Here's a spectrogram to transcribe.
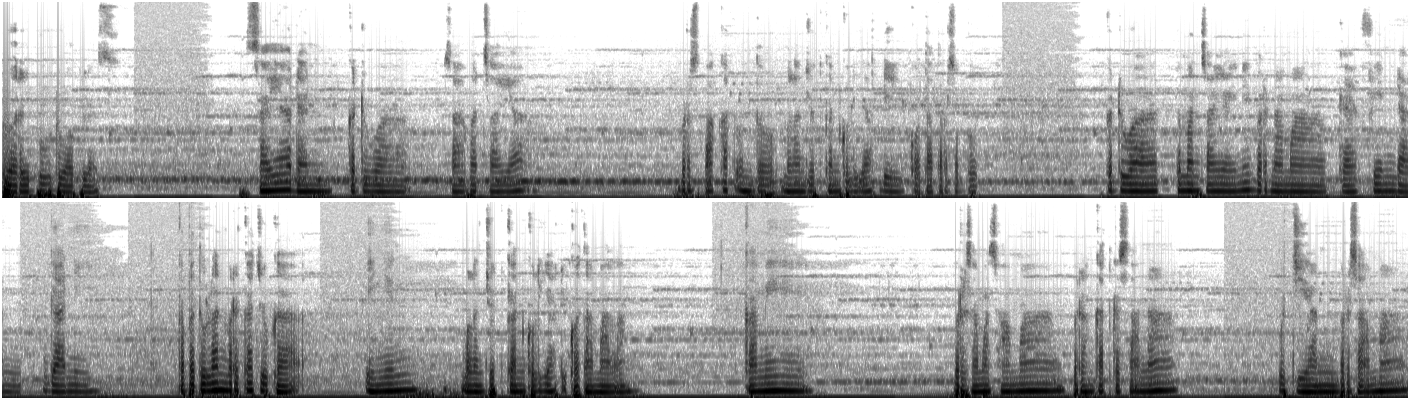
2012. Saya dan kedua sahabat saya bersepakat untuk melanjutkan kuliah di kota tersebut. Kedua teman saya ini bernama Kevin dan Gani. Kebetulan mereka juga ingin melanjutkan kuliah di kota Malang. Kami bersama-sama berangkat ke sana ujian bersama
